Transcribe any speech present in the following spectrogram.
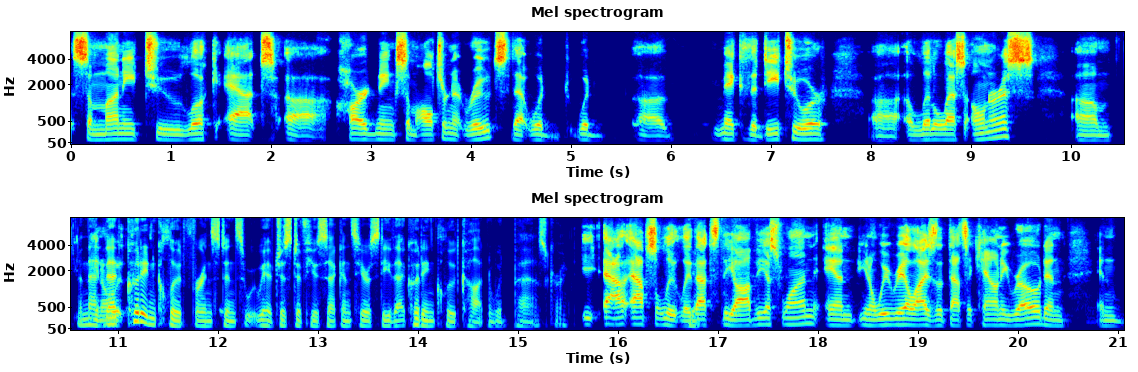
some money to look at uh, hardening some alternate routes that would would uh, make the detour uh, a little less onerous. Um, and that, you know, that could include, for instance, we have just a few seconds here, Steve. That could include Cottonwood Pass, correct? absolutely, yeah. that's the obvious one. And you know, we realize that that's a county road, and and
